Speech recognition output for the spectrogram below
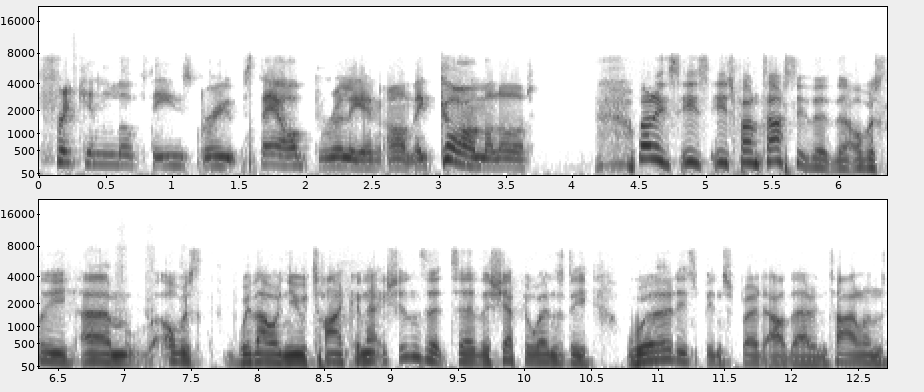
Freaking love these groups. They are brilliant, aren't they? Go on, my lord. Well, it's it's, it's fantastic that, that obviously, um, obviously with our new Thai connections, that uh, the Sheffield Wednesday word has been spread out there in Thailand,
